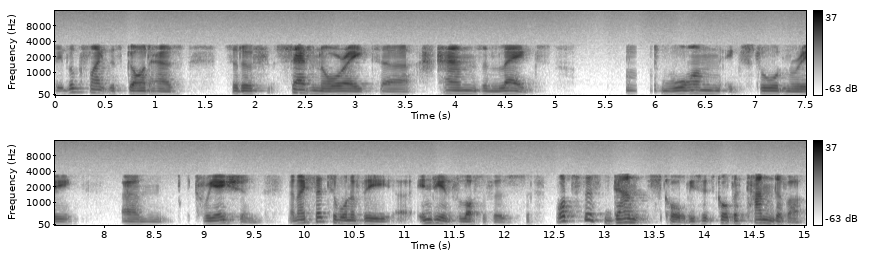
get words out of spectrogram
It looks like this God has sort of seven or eight uh, hands and legs, one extraordinary um, creation. And I said to one of the uh, Indian philosophers, what's this dance called? He said, it's called the Tandava.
